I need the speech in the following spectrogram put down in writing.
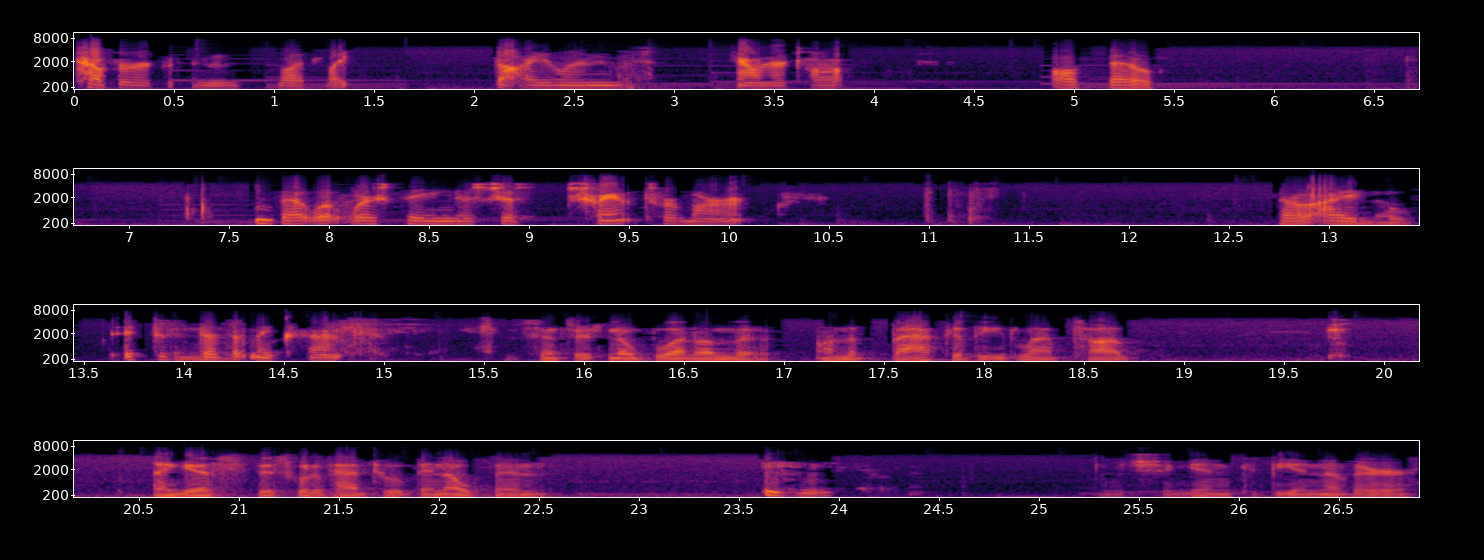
covered in blood, like the island countertop. Also, but what we're seeing is just transfer marks. So I, no, it just doesn't make sense. since there's no blood on the on the back of the laptop, I guess this would have had to have been open, hmm which again could be another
